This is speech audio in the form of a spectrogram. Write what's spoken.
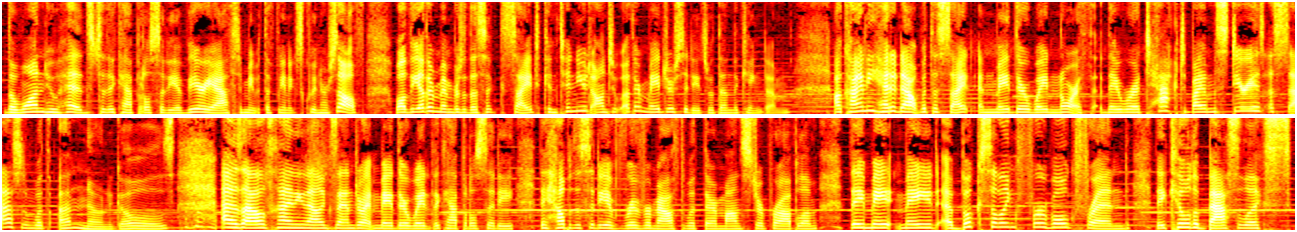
the one who heads to the capital city of Viriath to meet with the Phoenix Queen herself, while the other members of the S- Sight continued on to other major cities within the kingdom. Alkine headed out with the Sight and made their way north. They were attacked by a mysterious assassin with unknown goals. As Alkine and Alexandrite made their way to the capital city, they helped the city of Rivermouth with their monster problem. They made made a book-selling furbolg friend. They killed a basilisk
